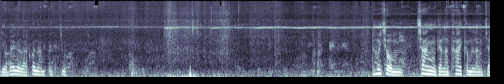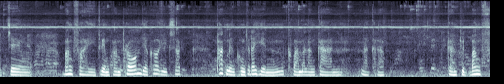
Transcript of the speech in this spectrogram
เดี๋ยวได้เวลาก็นำไปจุดท่านผู้ชมช่างแต่ละค่ายกำลังจัดแจงบั้งไฟเตรียมความพร้อม เดี๋ยวก็อีกสักภาคหนึ่งคงจะได้เห็นความอลังการนะครับ การจุดบั้งไฟ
